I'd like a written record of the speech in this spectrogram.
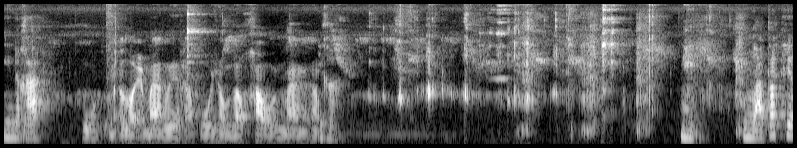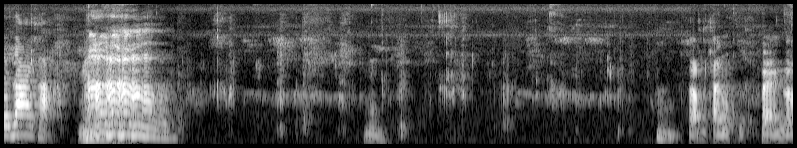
นี่นะคะ โหอร่อยมากเลยครับคุณผู้ชมเราเข้ากันมากนะครับ นี่ค่ะ นี่คุณยายก็เคี้ยวได้ค่ะสามชั้นคลุกแป้งก็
